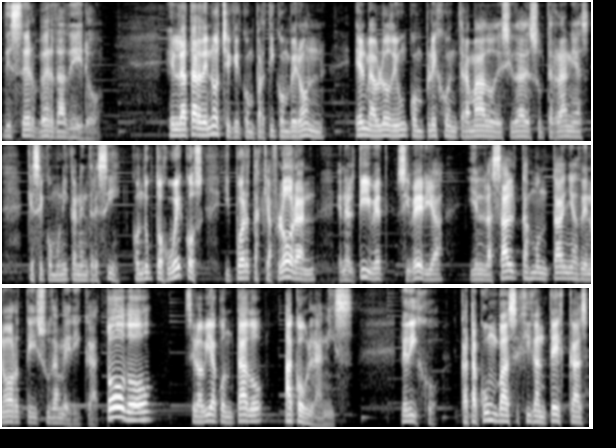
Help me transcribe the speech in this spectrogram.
de ser verdadero. En la tarde-noche que compartí con Verón, él me habló de un complejo entramado de ciudades subterráneas que se comunican entre sí, conductos huecos y puertas que afloran en el Tíbet, Siberia y en las altas montañas de Norte y Sudamérica. Todo se lo había contado a Coglanis. Le dijo, catacumbas gigantescas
